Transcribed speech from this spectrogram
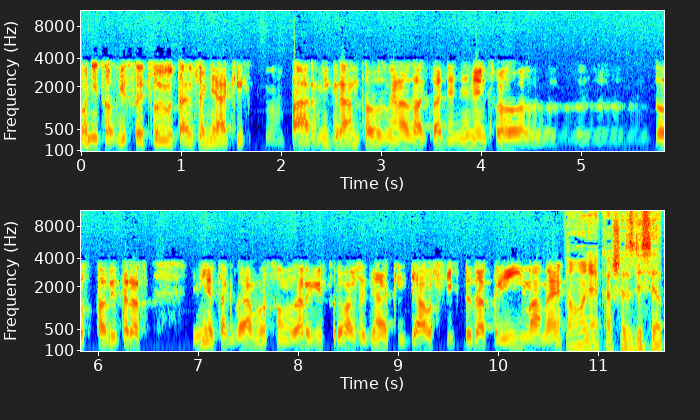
Oni to vysvetľujú tak, že nejakých pár migrantov sme na základe neviem čoho dostali. Teraz nie tak dávno som zaregistroval, že nejakých ďalších teda prijímame. No, nejaká 60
